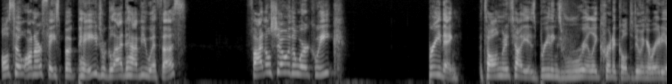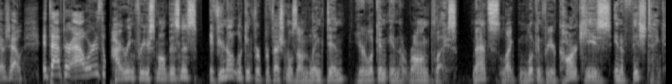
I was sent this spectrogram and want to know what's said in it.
Also on our Facebook page. We're glad to have you with us. Final show of the work week. Breathing. That's all I'm going to tell you is breathing's really critical to doing a radio show. It's after hours. Hiring for your small business? If you're not looking for professionals on LinkedIn, you're looking in the wrong place. That's like looking for your car keys in a fish tank.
